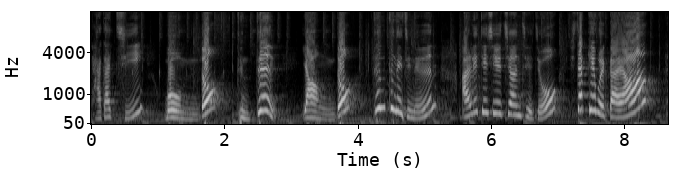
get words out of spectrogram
다 같이 몸도 튼튼 영도 튼튼해지는 알리티 시 유치원 제조 시작해 볼까요? 뛰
